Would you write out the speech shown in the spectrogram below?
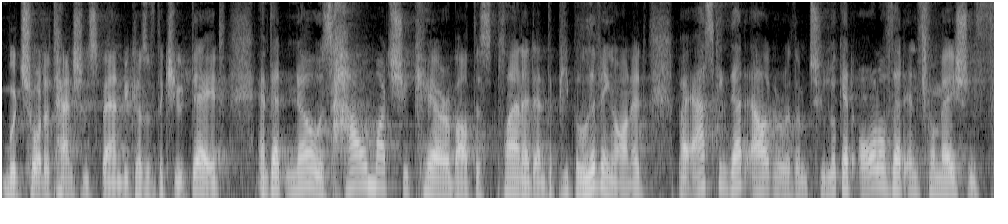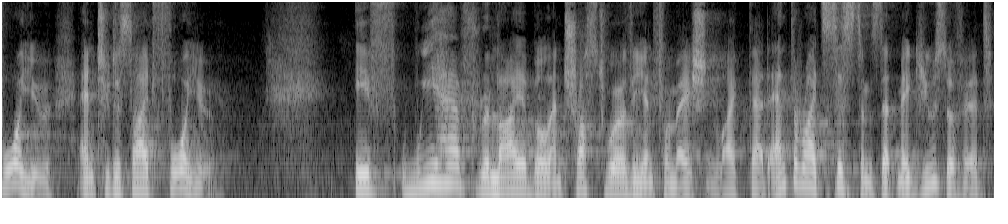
with short attention span because of the cute date, and that knows how much you care about this planet and the people living on it by asking that algorithm to look at all of that information for you and to decide for you if we have reliable and trustworthy information like that and the right systems that make use of it,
